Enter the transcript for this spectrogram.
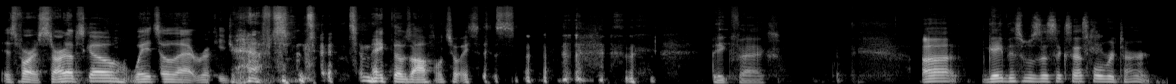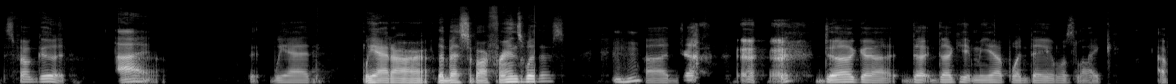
as far as startups go, wait till that rookie draft to, to make those awful choices. Big facts. Uh, Gabe, this was a successful return. This felt good. I, Uh, we had we had our the best of our friends with us. mhm. Uh, Doug, Doug, uh, Doug, Doug hit me up one day and was like, I,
